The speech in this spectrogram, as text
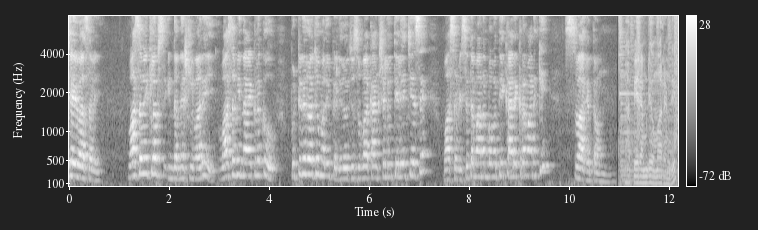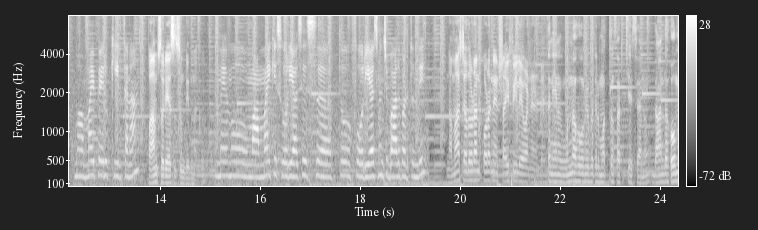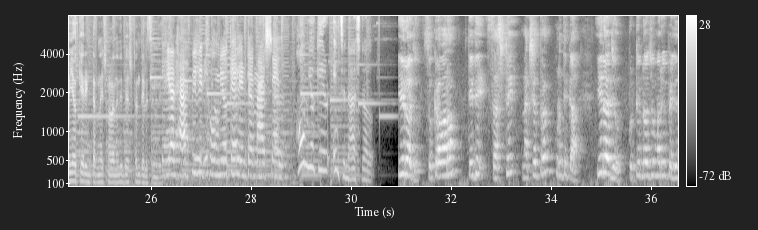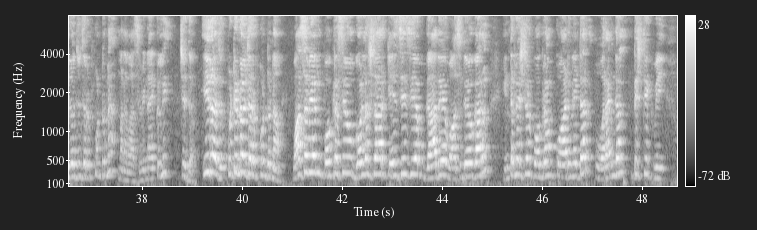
జై Vasavi. Vasavi clubs international వారి వాసవి నాయకులకు పుట్టినరోజు మరియు పెళ్ళిరోజు శుభాకాంక్షలు తెలియజేసే వాసవి శతమానం భవతి కార్యక్రమానికి స్వాగతం. నా పేరు ఎండి ఉమార్ అండి. మా అమ్మాయి పేరు కీర్తన. పామ్ సోరియాసిస్ ఉంటుంది నాకు మేము మా అమ్మాయికి సోరియాసిస్తో ఫోర్ ఇయర్స్ నుంచి బాధపడుతుంది. నమాజ్ చదవడానికి కూడా నేను షై ఫీల్ అయ్యాను అండి. నేను ఉన్న హోమియోపతిలో మొత్తం సెర్చ్ చేశాను. దానిలో హోమియో కేర్ ఇంటర్నేషనల్ అనేది బెస్ట్ అని తెలిసింది. We're happy with Homeo Care International Homeo Care International. ఈరోజు శుక్రవారం తిథి షష్ఠి నక్షత్రం కృతిక. ఈరోజు పుట్టినరోజు మరియు పెళ్ళి రోజు జరుపుకుంటున్న మన వాసవి నాయకుల్ని చూద్దాం. ఈ రోజు పుట్టినరోజు జరుపుకుంటున్న Vasavian progressive golden star KCCF Gade Vasudev గారు international programme coordinator Warangal district V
